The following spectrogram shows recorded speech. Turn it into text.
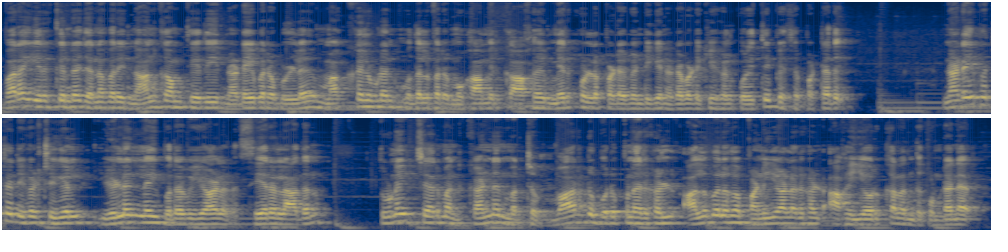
வர இருக்கின்ற ஜனவரி நான்காம் தேதி நடைபெறவுள்ள மக்களுடன் முதல்வர் முகாமிற்காக மேற்கொள்ளப்பட வேண்டிய நடவடிக்கைகள் குறித்து பேசப்பட்டது. நடைபெற்ற நிகழ்ச்சியில் இளநிலை உதவியாளர் சேரலாதன் துணை சேர்மன் கண்ணன் மற்றும் வார்டு உறுப்பினர்கள் அலுவலக பணியாளர்கள் ஆகியோர் கலந்து கொண்டனர்.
